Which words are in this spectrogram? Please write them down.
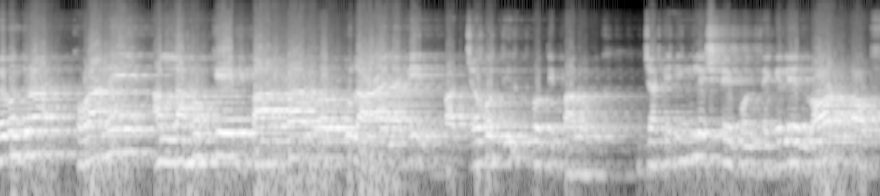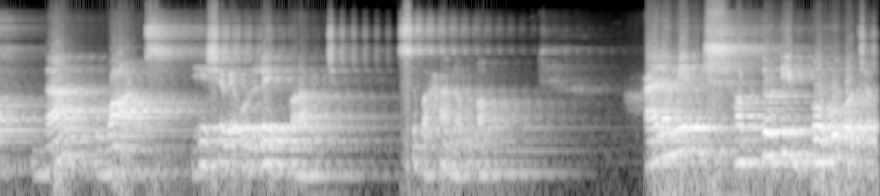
বন্ধুরা, কোরআনে আল্লাহকে বারবার রব্বুল আলামিন বা জগতের প্রতিপালক, যাকে ইংলিশে বলতে গেলে লর্ড অফ দ্য ওয়ার্ডস হিসেবে উল্লেখ করা হয়েছে। সুবহানাল্লাহ। আলামিন শব্দটি বহু বচন,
